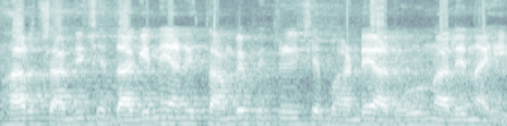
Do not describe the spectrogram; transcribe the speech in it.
भार चांदीचे दागिने आणि तांबे पितळीचे भांडे आढळून आले नाही.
